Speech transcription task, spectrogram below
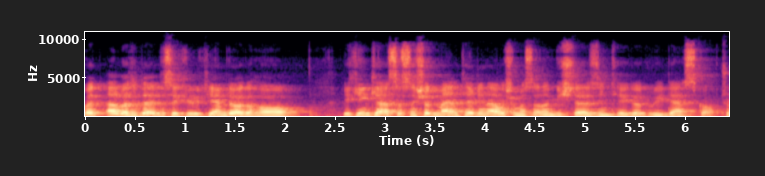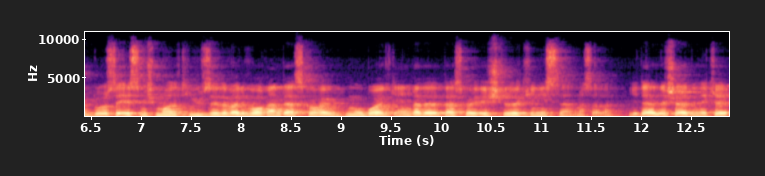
و البته دلیل security هم داره ها. یکی اینکه اساسا شاید منطقی نباشه مثلا بیشتر از این تعداد روی دستگاه. چون درست اسمش multi-user ه ولی واقعا دستگاه های موبایل اینقدر دستگاه اشتراکی نیستن مثلا. یه دلیل شاید اینه که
